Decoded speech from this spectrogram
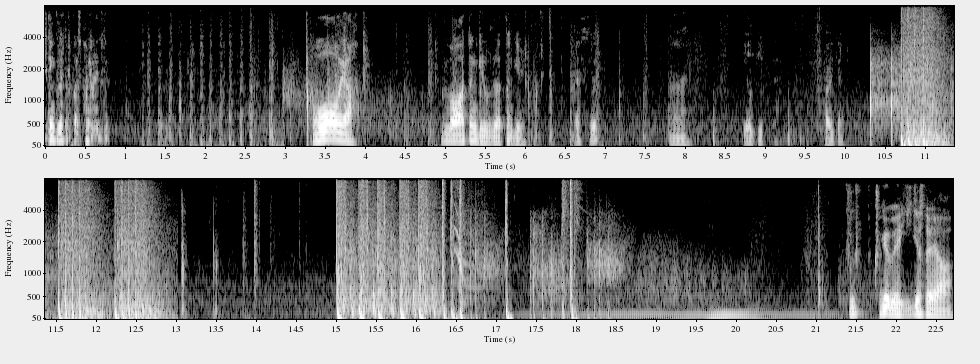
때까지 파밍 안. 오야 우리 왔던 길 우리 왔던 길 S? 어. 여기 있다. 발견. 그, 그게 왜 이제서야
